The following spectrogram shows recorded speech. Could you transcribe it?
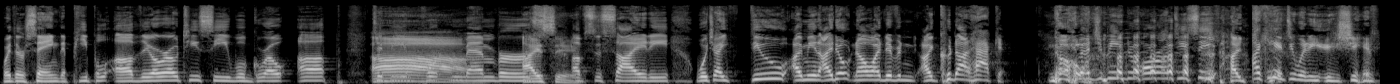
where they're saying that people of the ROTC will grow up to be important members Ah, I see. of society, which I do. I mean, I don't know. I didn't, I could not hack it. No. Can you Imagine being to ROTC. I- I, can't do any of this shit.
